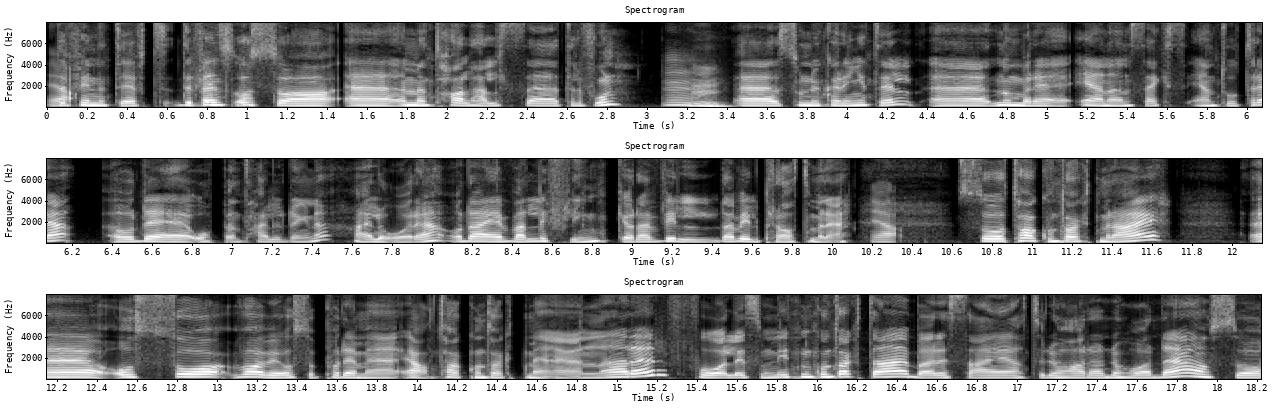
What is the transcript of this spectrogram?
Ja. Definitivt. Det finnes også eh, en mental helsetelefon Mm. eh, som du kan ringe til. Eh, nummeret er 116123, og det er åpent hele døgnet, hele året. Og de er veldig flinke, og de vil, de vil prate med deg. Ja. Så ta kontakt med dem. Eh, og så var vi også på det med ja, ta kontakt med en lærer. Få liksom liten kontakt der. Bare si at du har ADHD. Og så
